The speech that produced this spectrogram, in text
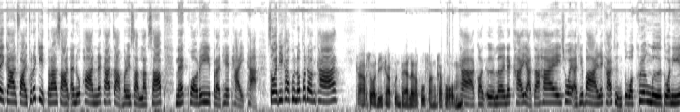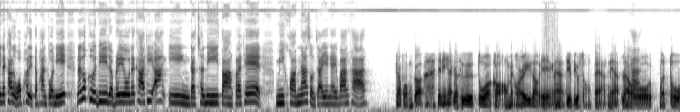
ำนวยการฝ่ายธุรกิจตราสารอนุพันธ์นะคะ จากบริษัทหลักทรัพย์แมคควอรีประเทศไทยค่ะ สวัสดีค่ะคุณนพดลคะครับ สวัสดีครับ คุณแพนแล้วก็ผู้ฟังครับผม ค่ะ ก่อนอื่นเลยนะคะ อยากจะให้ช่วยอธิบายนะคะ ถึงตัวเครื่องมือตัวนี้นะคะ หรือว่าผลิตภัณฑ์ตัวนี้ นั่นก็คือ DW นะคะ ที่อ้างอิง ดัชนีต่างประเทศ มีความน่าสนใจยังไงบ้างคะ ครับผมก็อย่างนี้ฮะก็คือตัวของ Macquarie เราเองนะฮะ DW28 เนี่ยเราค่ะเปิดตัว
